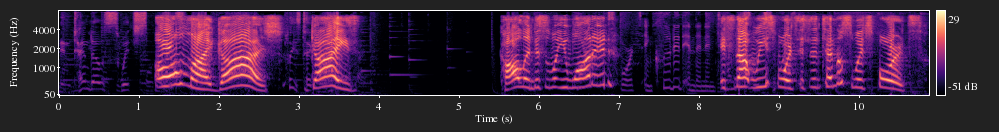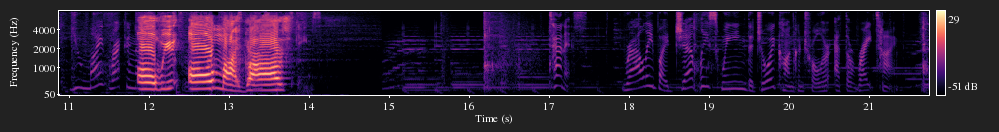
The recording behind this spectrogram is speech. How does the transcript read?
Nintendo Switch Sports. Oh my gosh! Please a Guys! Colin, this is what you wanted? Sports included in the Nintendo It's not Wii Switch Sports, it's Nintendo Switch Sports! You might recognize Oh, we- oh my gosh. games. Rally by gently swinging the Joy-Con controller at the right time.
